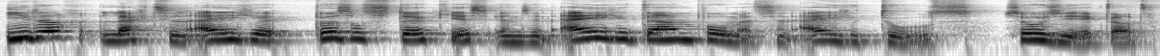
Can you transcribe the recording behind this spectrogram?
Ieder legt zijn eigen puzzelstukjes in zijn eigen tempo met zijn eigen tools. Zo zie ik dat.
